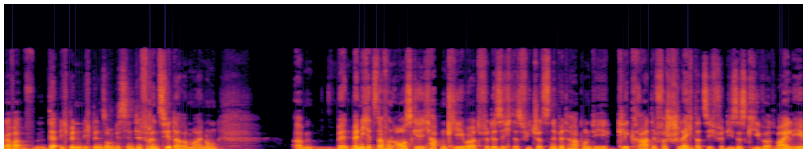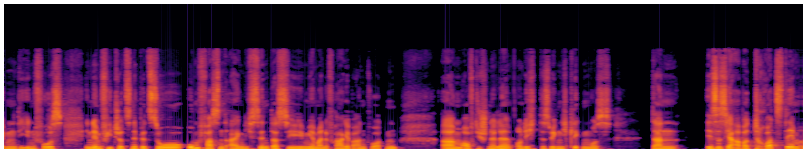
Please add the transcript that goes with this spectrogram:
oder der, ich bin, ich bin so ein bisschen differenziertere Meinung. Ähm, wenn, wenn ich jetzt davon ausgehe, ich habe ein Keyword, für das ich das Featured Snippet habe und die Klickrate verschlechtert sich für dieses Keyword, weil eben die Infos in dem Featured Snippet so umfassend eigentlich sind, dass sie mir meine Frage beantworten ähm, auf die Schnelle und ich deswegen nicht klicken muss, dann ist es ja aber trotzdem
